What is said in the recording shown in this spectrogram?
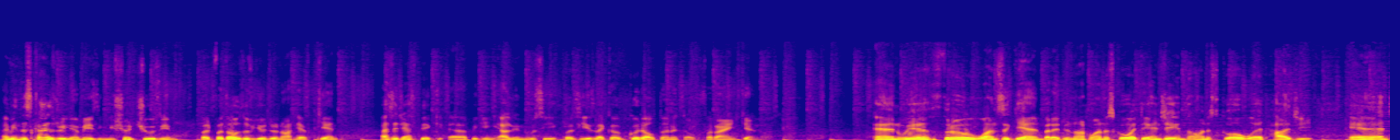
I mean, this guy is really amazing. You should choose him. But for those of you who do not have Kent, I suggest pick, uh, picking Elyounoussi because he's like a good alternative for Ryan Kent. And we're through once again, but I do not want to score with Dan James. I want to score with Hagi. And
